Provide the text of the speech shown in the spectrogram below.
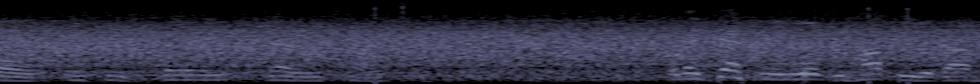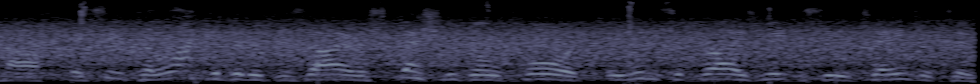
goal. It is very, very tight. They definitely won't be happy with that half. They seem to lack a bit of desire, especially going forward. It wouldn't surprise me to see a change or two.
